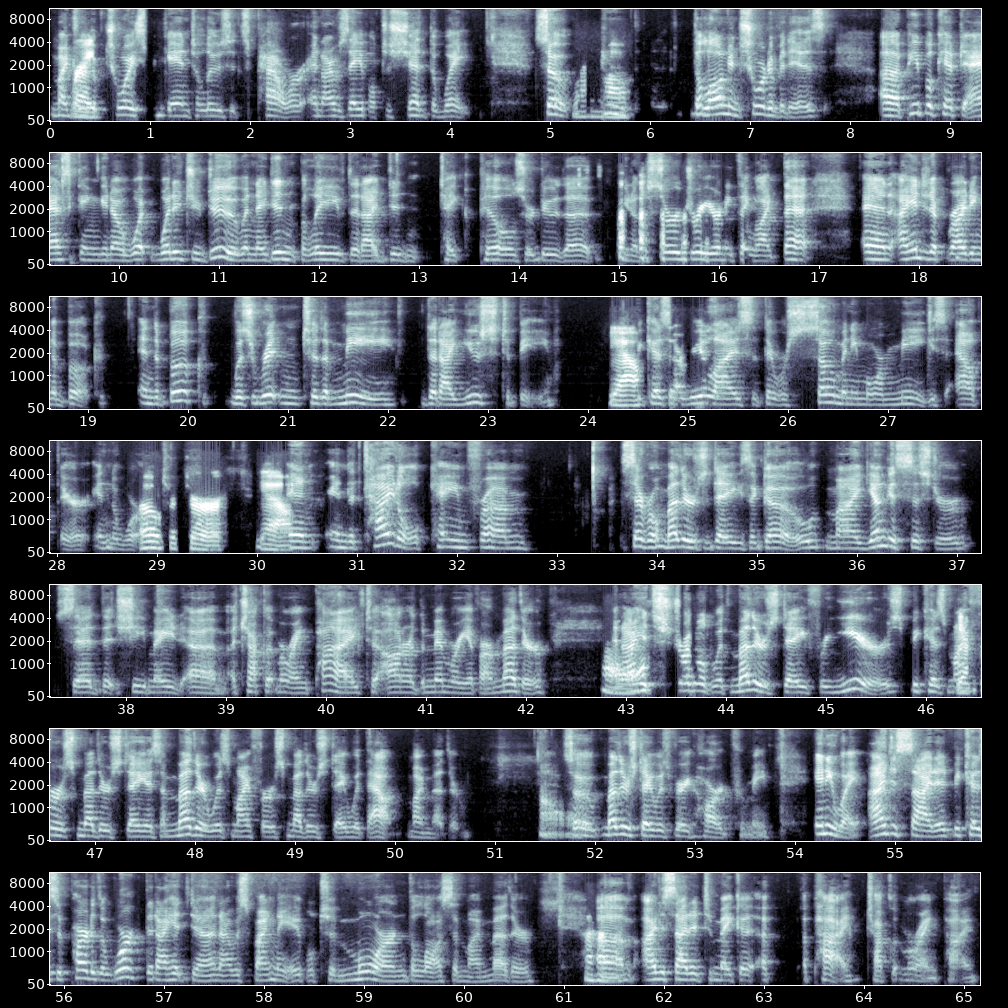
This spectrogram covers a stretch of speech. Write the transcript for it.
my drug right. of choice began to lose its power and I was able to shed the weight. So, wow. the long and short of it is, uh, people kept asking, you know, what what did you do? And they didn't believe that I didn't take pills or do the, you know, the surgery or anything like that. And I ended up writing a book. And the book was written to the me that I used to be. Yeah. Because I realized that there were so many more me's out there in the world. Oh, for sure. Yeah. And and the title came from several Mother's Days ago. My youngest sister said that she made um, a chocolate meringue pie to honor the memory of our mother. Aww. And I had struggled with Mother's Day for years because my yeah. first Mother's Day as a mother was my first Mother's Day without my mother. Aww. So Mother's Day was very hard for me. Anyway, I decided because of part of the work that I had done, I was finally able to mourn the loss of my mother. Uh-huh. Um, I decided to make a, a, a pie, chocolate meringue pie.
